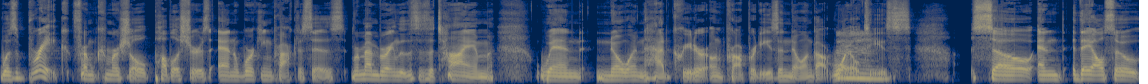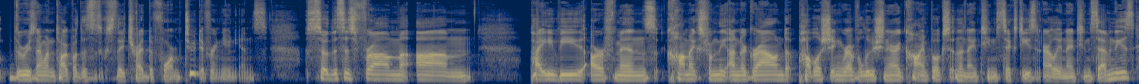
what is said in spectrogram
was a break from commercial publishers and working practices, remembering that this is a time when no one had creator owned properties and no one got royalties. Mm. So, and they also, the reason I want to talk about this is because they tried to form two different unions. So, this is from um, Päivi Arffman's Comics from the Underground, publishing revolutionary comic books in the 1960s and early 1970s,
